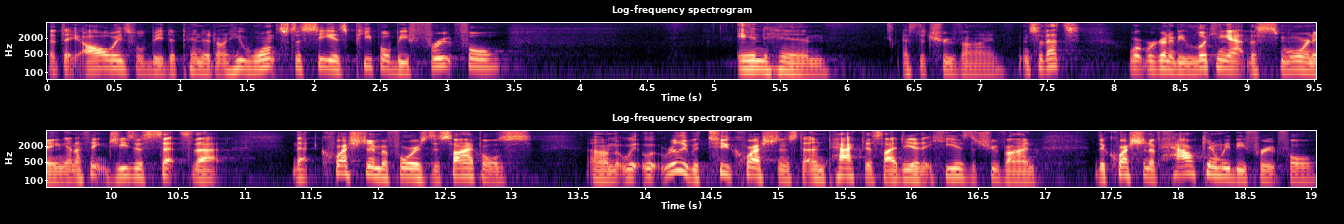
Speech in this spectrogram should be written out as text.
that they always will be dependent on. He wants to see his people be fruitful in him as the true vine. And so that's what we're going to be looking at this morning. And I think Jesus sets that, that question before his disciples um, w- w- really with two questions to unpack this idea that He is the true vine. The question of how can we be fruitful,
